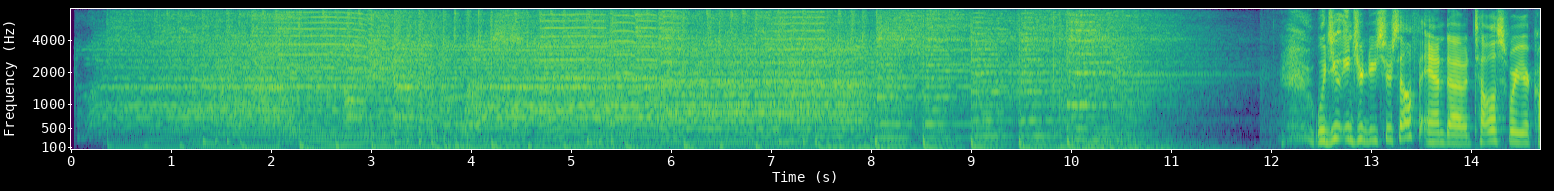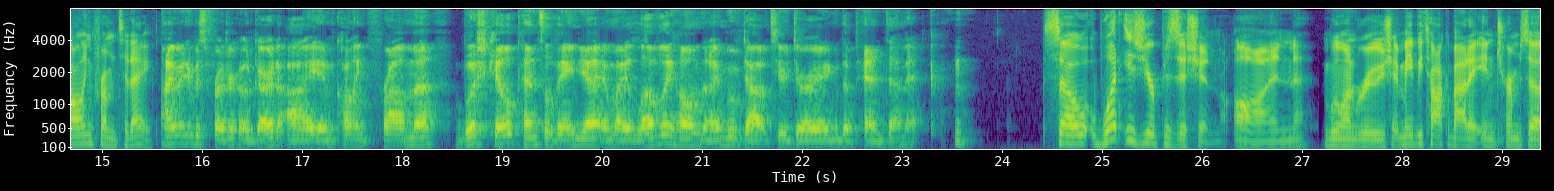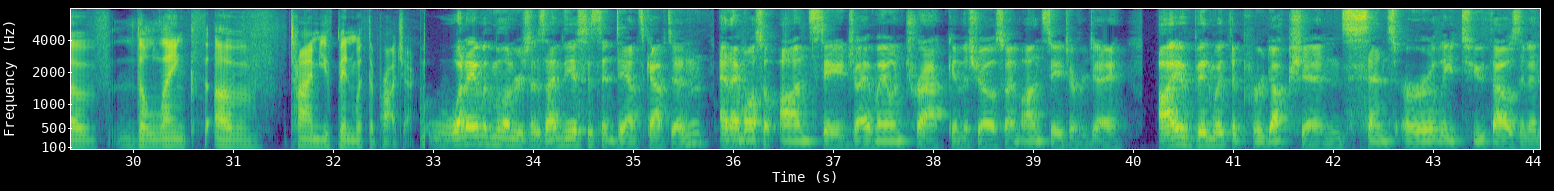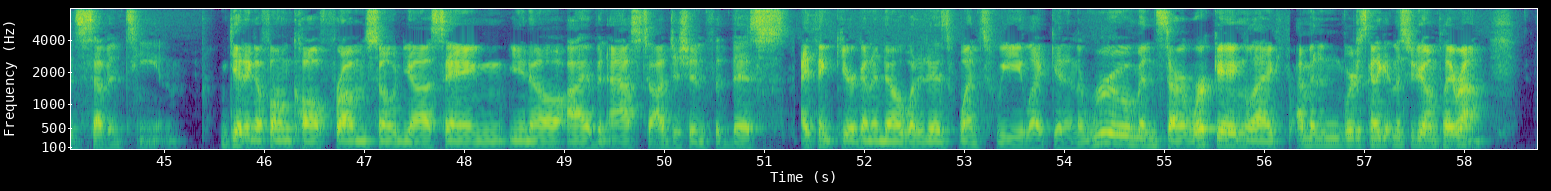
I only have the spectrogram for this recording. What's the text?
Would you introduce yourself and uh, tell us where you're calling from today? Hi, my name is Fredric Odgaard. I am calling from Bushkill, Pennsylvania, in my lovely home that I moved out to during the pandemic. So, what is your position on Moulin Rouge? And maybe talk about it in terms of the length of time you've been with the project. What I am with Moulin Rouge is I'm the assistant dance captain, and I'm also on stage. I have my own track in the show, so I'm on stage every day. I have been with the production since early 2017. Getting a phone call from Sonya saying, you know, I have been asked to audition for this. I think you're gonna know what it is once we like get in the room and start working. Like, I'm in, we're just gonna get in the studio and play around.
